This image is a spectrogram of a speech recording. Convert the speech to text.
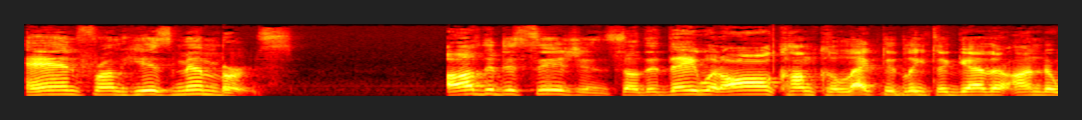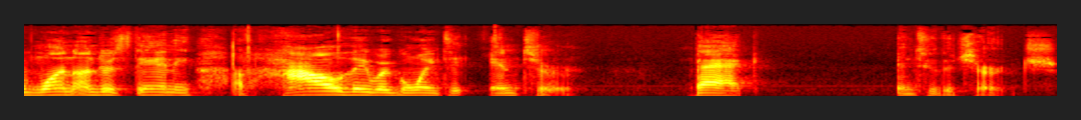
and from his members of the decision so that they would all come collectively together under one understanding of how they were going to enter back into the church.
